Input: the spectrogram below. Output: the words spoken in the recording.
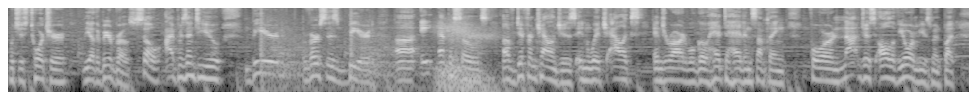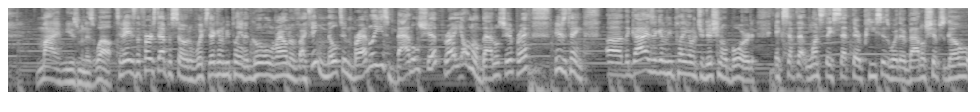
which is torture the other Beard Bros. So I present to you Beard versus Beard, uh, eight episodes of different challenges in which Alex and Jirard will go head to head in something for not just all of your amusement, but my amusement as well. Today is the first episode of which they're going to be playing a good old round of, I think, Milton Bradley's Battleship, right? Y'all know Battleship, right? Here's the thing uh, the guys are going to be playing on a traditional board, except that once they set their pieces where their battleships go,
